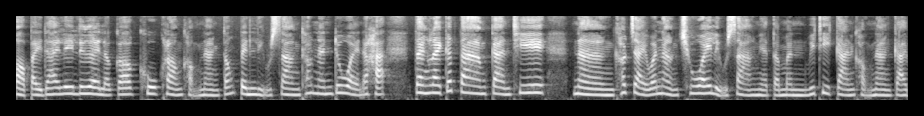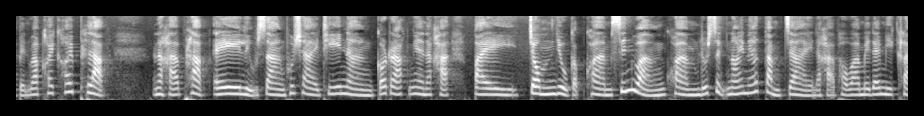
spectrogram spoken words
ต่อไปได้เรื่อยๆ แล้วก็คู่ครองของนางต้องเป็นหลิวซางเท่านั้นด้วยนะคะ แต่อย่างไรก็ตามการที่นางเข้าใจว่านางช่วยหลิวซางเนี่ย แต่มันวิธีการของนางกลายเป็นว่าค่อยๆ ผลัก นะคะผลักไอ้หลิวซางผู้ชายที่นางก็รักเนี่ยนะคะไปจมอยู่กับความสิ้นหวังความรู้สึกน้อยเนื้อต่ำใจนะคะ เพราะว่าไม่ได้มีใคร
